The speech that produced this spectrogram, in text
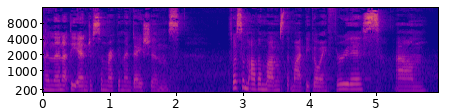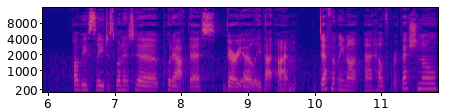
and then at the end, just some recommendations for some other mums that might be going through this. Um, obviously just wanted to put out this very early that I'm definitely not a health professional.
